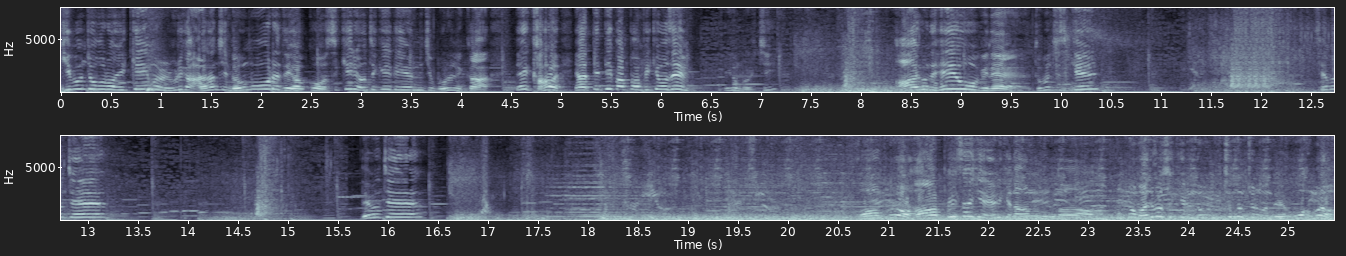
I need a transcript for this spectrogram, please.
기본적으로 이 게임을 우리가 안한지 너무 오래돼갖고 스킬이 어떻게 되어 있는지 모르니까 야 가만 야 띠띠빵빵 비켜보셈! 이건 뭐였지? 아 이건 헤어호흡이네. 두 번째 스킬. 세 번째. 네 번째. 와 뭐야. 아 필살기가 이렇게 나가는 거구나. 야 마지막 스킬은 너무 미친놈처럼 한데요? 와 뭐야.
